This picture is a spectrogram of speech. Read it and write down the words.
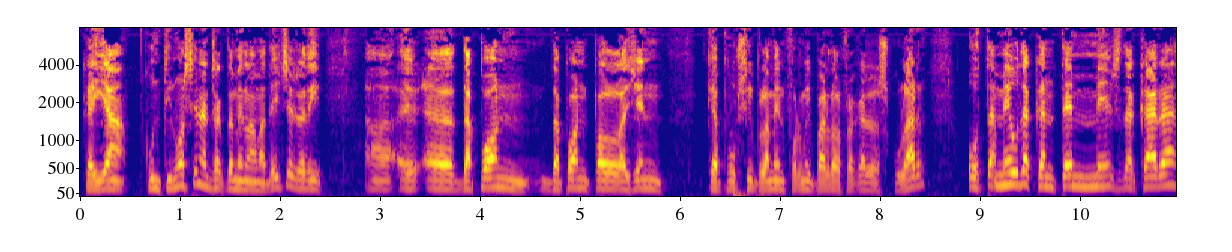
que hi ha, continua sent exactament la mateixa? És a dir, eh, eh, de, pont, de pont per la gent que possiblement formi part del fracàs escolar, o també ho decantem més de cara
